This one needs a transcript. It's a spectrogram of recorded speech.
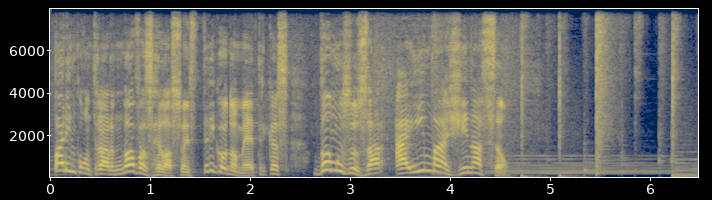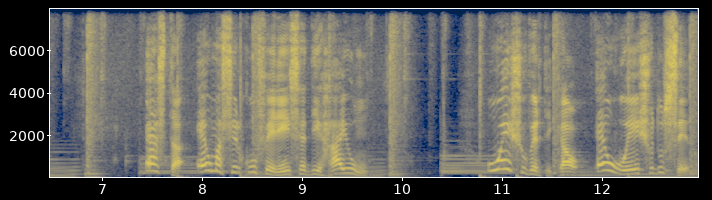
Para encontrar novas relações trigonométricas, vamos usar a imaginação. Esta é uma circunferência de raio 1. O eixo vertical é o eixo do seno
